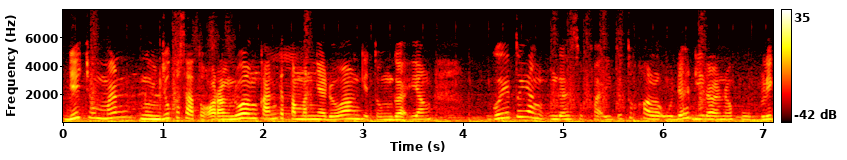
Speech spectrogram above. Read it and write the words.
dia cuman nunjuk ke satu orang doang kan ke temennya doang gitu. Nggak yang gue itu yang nggak suka itu tuh kalau udah di ranah publik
